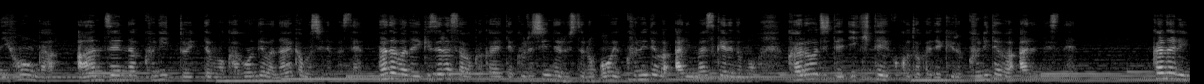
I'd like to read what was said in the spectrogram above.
日本が安全な国と言っても過言ではないかもしれません。まだまだ生きづらさを抱えて苦しんでいる人の多い国ではありますけれどもかろうじて生きていくことができる国ではあるんですね。かなり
